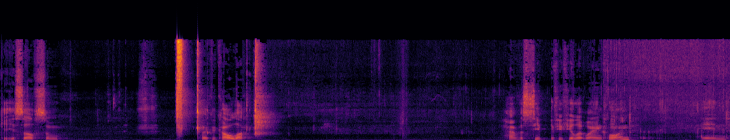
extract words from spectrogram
Get yourself some Coca-Cola. have a sip if you feel that way inclined and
